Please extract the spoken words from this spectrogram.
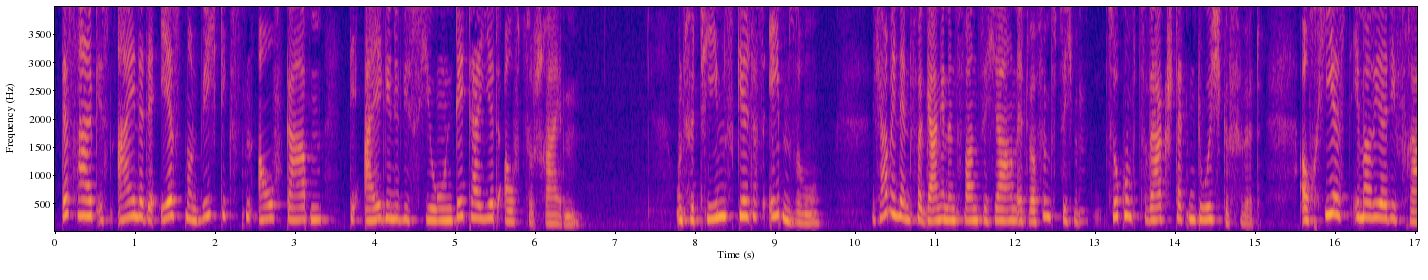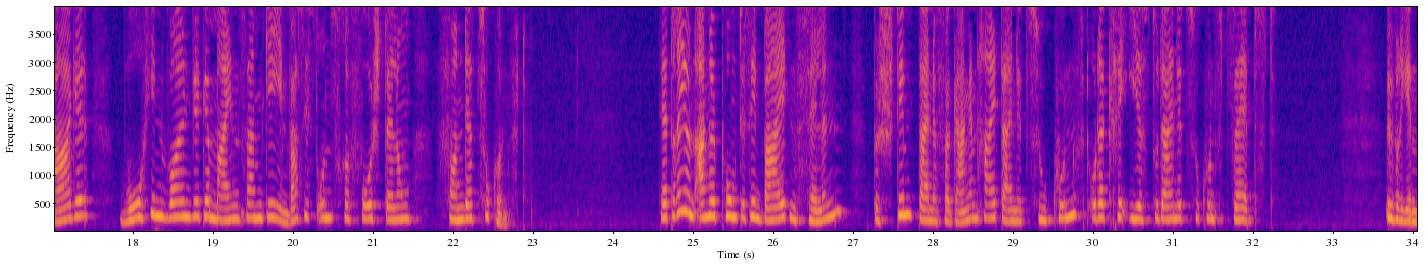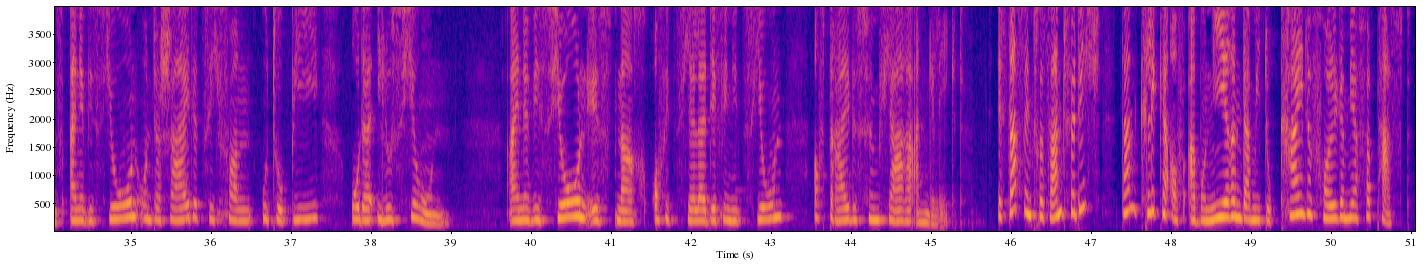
Deshalb ist eine der ersten und wichtigsten Aufgaben, die eigene Vision detailliert aufzuschreiben. Und für Teams gilt es ebenso. Ich habe in den vergangenen 20 Jahren etwa 50 Zukunftswerkstätten durchgeführt. Auch hier ist immer wieder die Frage, wohin wollen wir gemeinsam gehen? Was ist unsere Vorstellung von der Zukunft? Der Dreh- und Angelpunkt ist in beiden Fällen, bestimmt deine Vergangenheit deine Zukunft oder kreierst du deine Zukunft selbst? Übrigens, eine Vision unterscheidet sich von Utopie oder Illusion. Eine Vision ist nach offizieller Definition auf drei bis fünf Jahre angelegt. Ist das interessant für dich? Dann klicke auf Abonnieren, damit du keine Folge mehr verpasst.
